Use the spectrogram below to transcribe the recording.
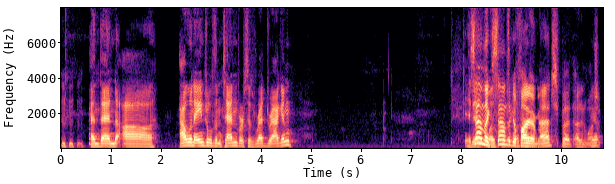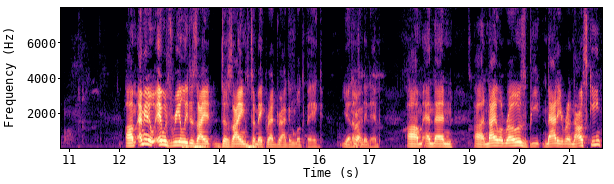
and then uh Alan Angels and ten versus Red Dragon. It Sound is- like sounds like a fire match, but I didn't watch Yep. it. Um, I mean, it, it was really designed designed to make Red Dragon look big, you know, Right. and they did. Um, and then uh, Nyla Rose beat Madi Wrenkowski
